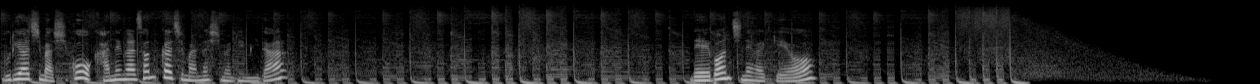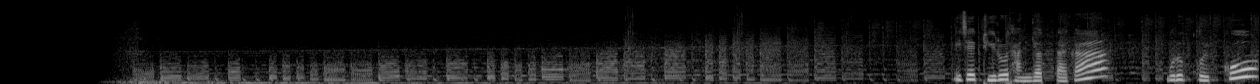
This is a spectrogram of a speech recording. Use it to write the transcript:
무리하지 마시고 가능한 선까지만 하시면 됩니다. 네 번 진행할게요. 이제 뒤로 당겼다가 무릎 꿇고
